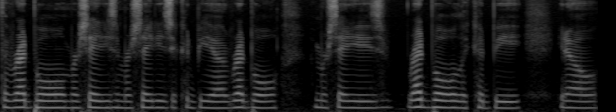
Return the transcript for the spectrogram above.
the Red Bull, Mercedes, and Mercedes. It could be a Red Bull, Mercedes, Red Bull. It could be, you know,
